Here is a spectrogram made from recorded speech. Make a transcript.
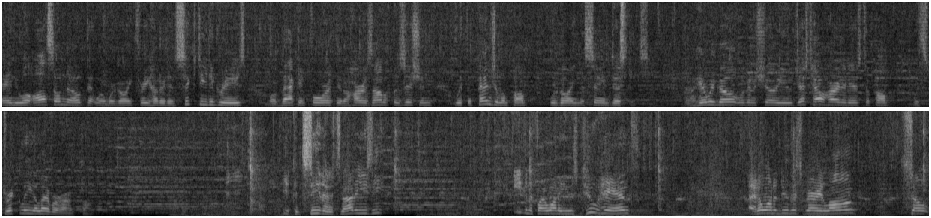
And you will also note that when we're going 360 degrees or back and forth in a horizontal position with the pendulum pump, we're going the same distance. Now here we go, we're going to show you just how hard it is to pump with strictly a lever arm pump. You can see that it's not easy. Even if I want to use two hands, I don't want to do this very long, so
